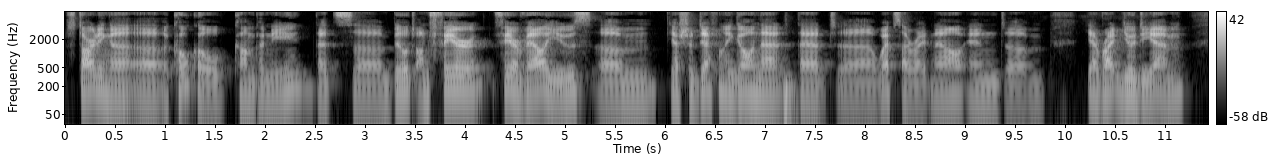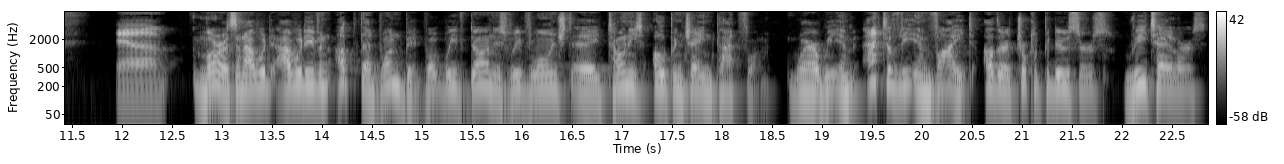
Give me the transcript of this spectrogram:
starting a, a, cocoa company that's uh, built on fair fair values, um, yeah, should definitely go on that that uh, website right now and um, yeah, write your DM. Uh, Moritz, and I would I would even up that one bit. What we've done is we've launched a Tony's Open Chain platform where we actively invite other chocolate producers, retailers,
